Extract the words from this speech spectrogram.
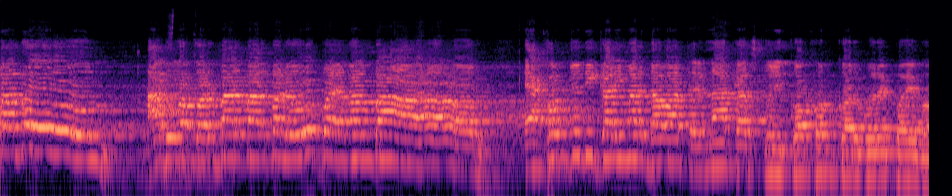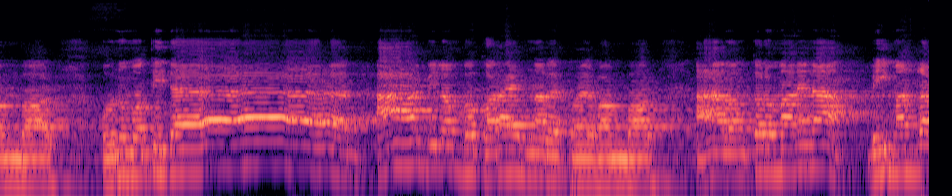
পাগল। আবু বকর বারবার বলে, ও পয়গম্বর, এখন যদি কালিমার দাওয়াতের না কাজ করি, কখন করব রে পয়গম্বর? অনুমতি দেন, আর বিলম্ব করায় না রে পয়গম্বর। আর অন্তর মানে না বেঈমানরা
